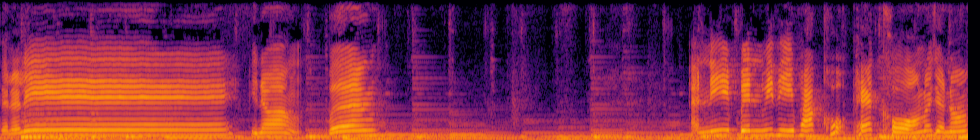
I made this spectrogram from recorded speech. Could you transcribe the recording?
แต่ละเล่พี่น้อง เบิ่งอันนี้เป็นวิธีพักแพ็คของนะจ๊ะเนาะ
